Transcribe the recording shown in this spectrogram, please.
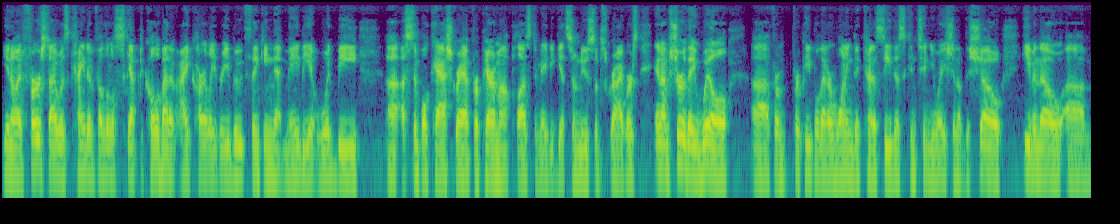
you know, at first I was kind of a little skeptical about an iCarly reboot, thinking that maybe it would be uh, a simple cash grab for Paramount Plus to maybe get some new subscribers, and I'm sure they will. Uh, from for people that are wanting to kind of see this continuation of the show, even though um,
